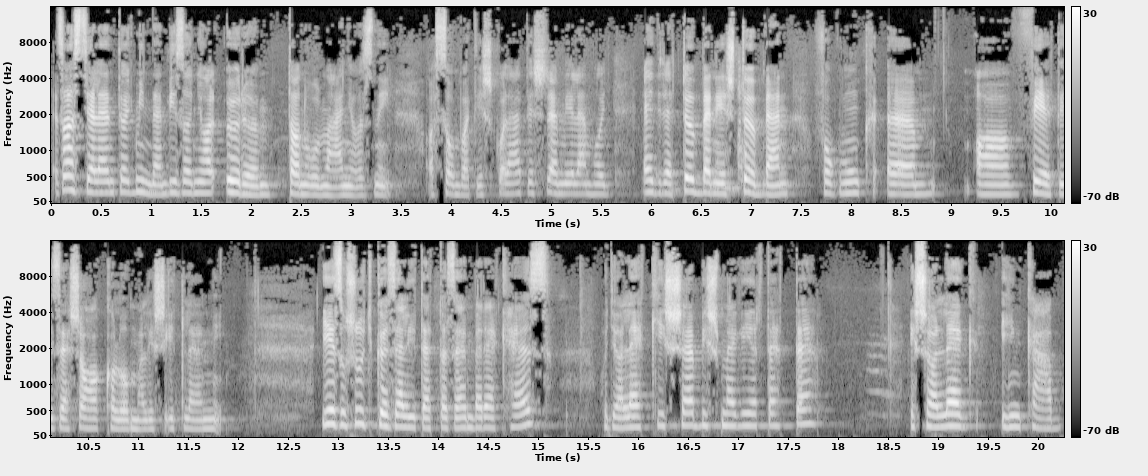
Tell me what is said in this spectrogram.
Ez azt jelenti, hogy minden bizonyal öröm tanulmányozni a szombatiskolát, és remélem, hogy egyre többen és többen fogunk a féltízes alkalommal is itt lenni. Jézus úgy közelített az emberekhez, hogy a legkisebb is megértette, és a leginkább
